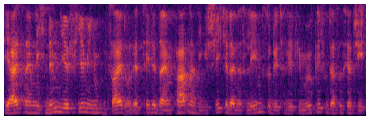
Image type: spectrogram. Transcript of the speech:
Die heißt nämlich, nimm dir vier Minuten Zeit und erzähle deinem Partner die Geschichte deines Lebens so detailliert wie möglich und das ist ja Cheat.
